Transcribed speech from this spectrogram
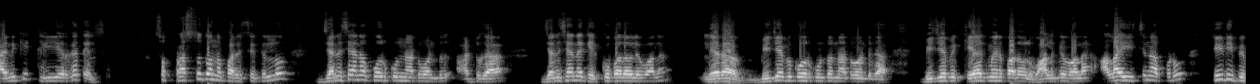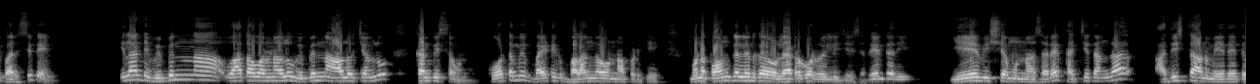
ఆయనకి క్లియర్గా తెలుసు. సో ప్రస్తుతం ఉన్న పరిస్థితుల్లో జనసేన కోరుకున్నటువంటి అటుగా జనసేనకి ఎక్కువ పదవులు ఇవ్వాలా? లేదా బీజేపీ కోరుకుంటున్నటువంటిగా బీజేపీ కీలకమైన పదవులు వాళ్ళకి ఇవ్వాలా? అలా ఇచ్చినప్పుడు టీడీపీ పరిస్థితి ఏంటి? ఇలాంటి విభిన్న వాతావరణాలు విభిన్న ఆలోచనలు కనిపిస్తూ ఉన్నాయి. కూటమి బయటకు బలంగా ఉన్నప్పటికీ మన పవన్ కళ్యాణ్ గారు లెటర్ కూడా రిలీజ్ చేశారు. ఏంటది? ఏ విషయం ఉన్నా సరే ఖచ్చితంగా అధిష్టానం ఏదైతే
